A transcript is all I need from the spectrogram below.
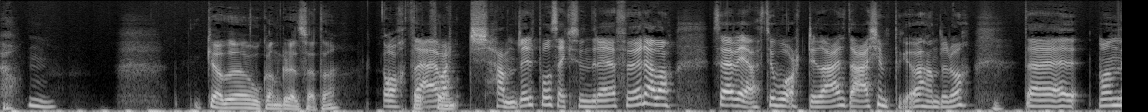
Ja. Mm. hva er det hun kan glede seg til? Åh, det har vært handler på 600 før, jeg, da. Så jeg vet jo hvor artig det er. Det er kjempegøy å være handler òg. Man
